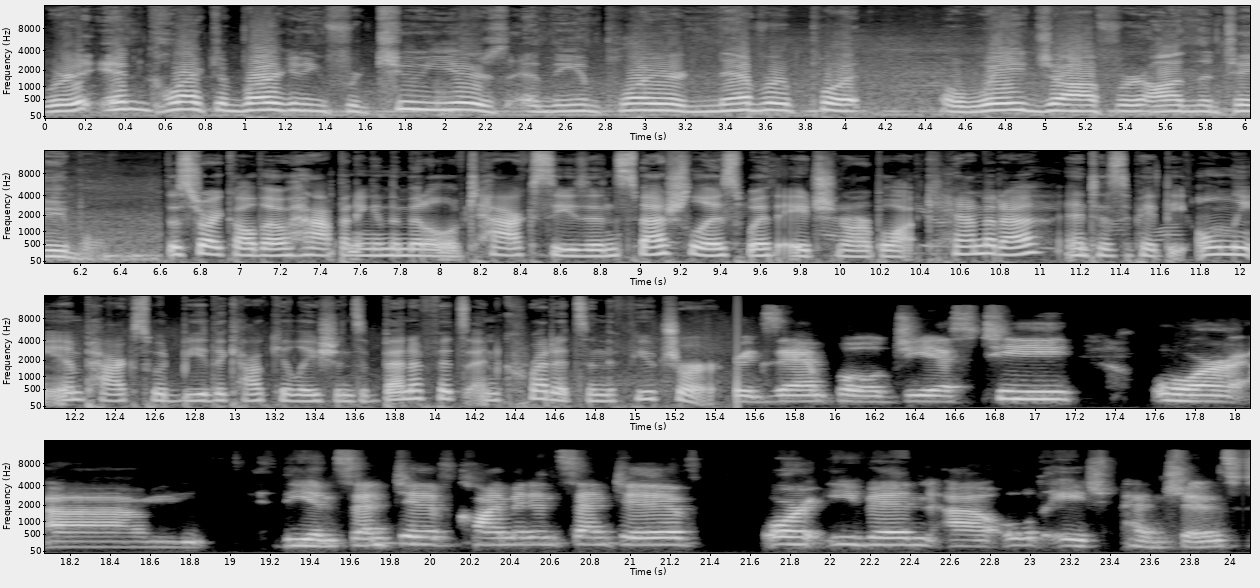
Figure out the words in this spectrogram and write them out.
were in collective bargaining for two years and the employer never put a wage offer on the table. The strike, although happening in the middle of tax season, specialists with H&R Block Canada anticipate the only impacts would be the calculations of benefits and credits in the future. For example, GST or um, the incentive, climate incentive, or even uh, old age pensions,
